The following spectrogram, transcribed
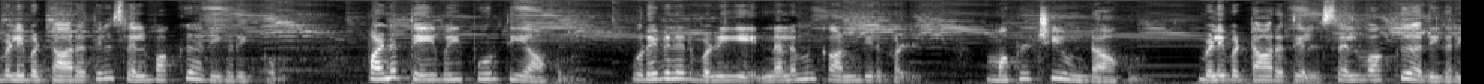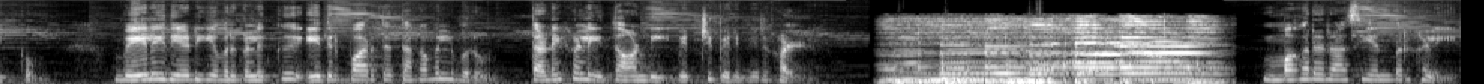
வெளிவட்டாரத்தில் செல்வாக்கு அதிகரிக்கும். பண தேவை பூர்த்தியாகும். உறவினர் வழியே நலம் காண்பீர்கள். மகிழ்ச்சி உண்டாகும். வெளிவட்டாரத்தில் செல்வாக்கு அதிகரிக்கும். வேலை தேடியவர்களுக்கு எதிர்பார்த்த தகவல் வரும். தடைகளை தாண்டி வெற்றி பெறுவீர்கள். மகர ராசி அன்பர்களே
